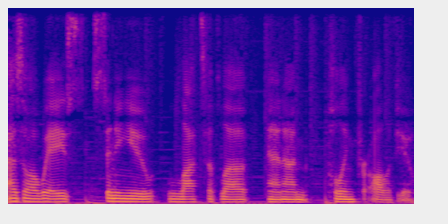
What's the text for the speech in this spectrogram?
As always, sending you lots of love, and I'm pulling for all of you.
